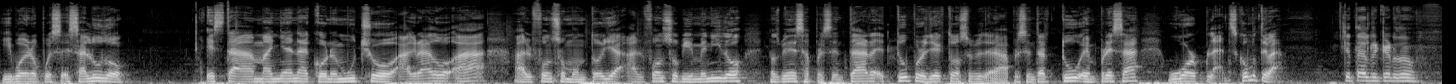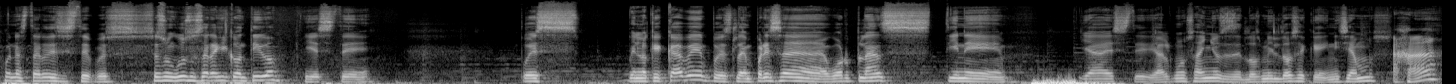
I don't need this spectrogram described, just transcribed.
Y bueno, pues eh, saludo esta mañana con mucho agrado a Alfonso Montoya. Alfonso, bienvenido. Nos vienes a presentar tu proyecto, a presentar tu empresa Plants. ¿Cómo te va? ¿Qué tal, Ricardo? Buenas tardes. Este, pues es un gusto estar aquí contigo y este pues en lo que cabe, pues la empresa Plants tiene ya este algunos años desde el 2012 que iniciamos. Ajá.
